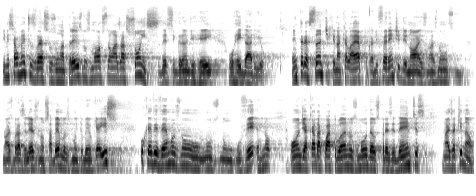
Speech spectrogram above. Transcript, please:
Inicialmente, os versos 1 a 3 nos mostram as ações desse grande rei, o rei Dario. É interessante que naquela época, diferente de nós, nós, não, nós brasileiros não sabemos muito bem o que é isso, porque vivemos num, num, num governo onde a cada quatro anos muda os presidentes, mas aqui não.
